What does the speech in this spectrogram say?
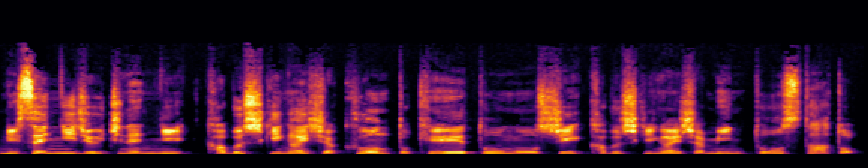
2021年に株式会社クオンと経営統合し、株式会社ミントをスタート。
